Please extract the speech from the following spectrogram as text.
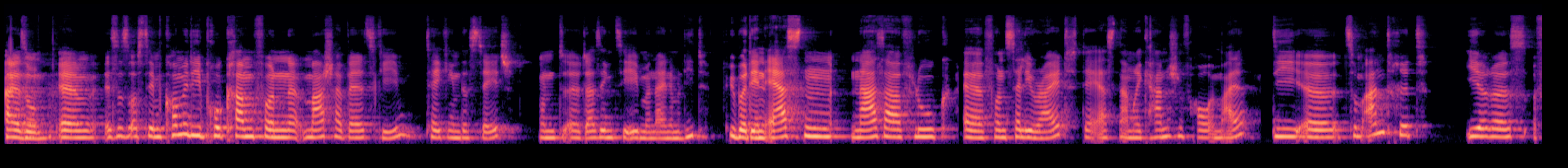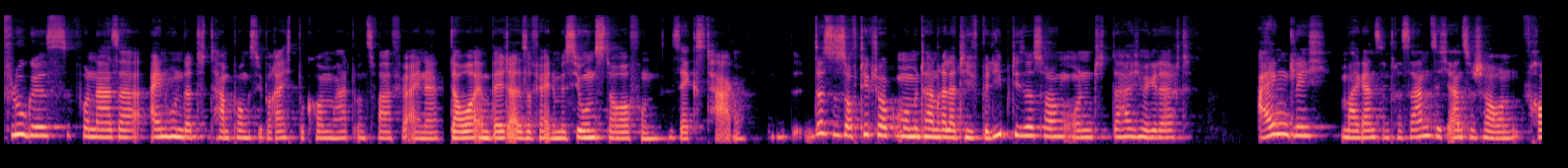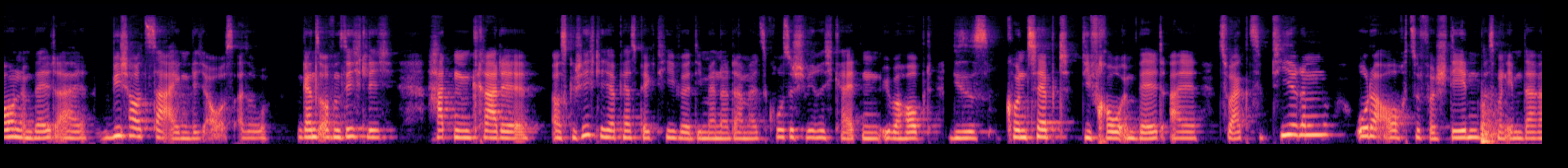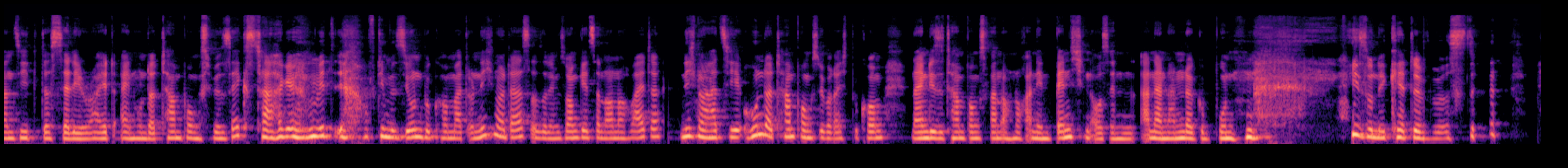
Also, ähm, es ist aus dem Comedy-Programm von Marsha Belsky, Taking the Stage. Und äh, da singt sie eben in einem Lied über den ersten NASA-Flug äh, von Sally Ride, der ersten amerikanischen Frau im All, die äh, zum Antritt ihres Fluges von NASA 100 Tampons überreicht bekommen hat, und zwar für eine Dauer im Weltall, also für eine Missionsdauer von sechs Tagen. Das ist auf TikTok momentan relativ beliebt, dieser Song, und da habe ich mir gedacht, eigentlich mal ganz interessant, sich anzuschauen, Frauen im Weltall, wie schaut es da eigentlich aus? Also ganz offensichtlich hatten gerade aus geschichtlicher Perspektive die Männer damals große Schwierigkeiten, überhaupt dieses Konzept, die Frau im Weltall zu akzeptieren oder auch zu verstehen, was man eben daran sieht, dass Sally Ride 100 Tampons für sechs Tage mit auf die Mission bekommen hat. Und nicht nur das, also dem Song geht es dann auch noch weiter, nicht nur hat sie 100 Tampons überreicht bekommen, nein, diese Tampons waren auch noch an den Bändchen aneinander gebunden, wie so eine Kette Würste.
